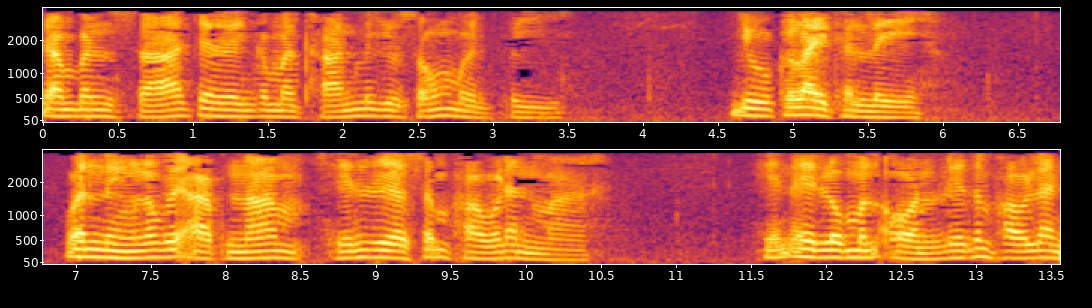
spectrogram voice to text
จำบรรษาเจริญกรรมฐานมาอยู่สองหมื่นปี อยู่ใกล้ทะเล วันหนึ่งลงไปอาบน้ำเห็นเรือสำเภาแล่นมา เห็นไอ้ลมมันอ่อน เรือสำเภาแล่น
